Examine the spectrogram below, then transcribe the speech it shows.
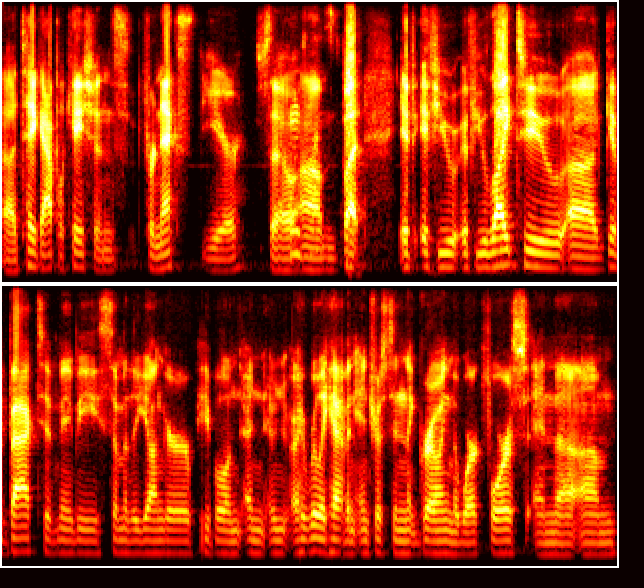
uh, take applications for next year. So, um, but if if you if you like to uh, give back to maybe some of the younger people and, and, and I really have an interest in the growing the workforce and the um,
